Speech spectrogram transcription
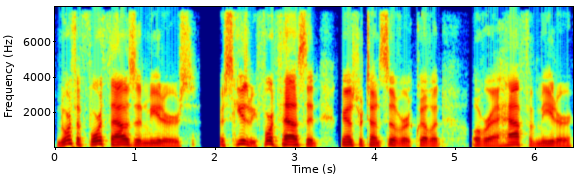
north of 4,000 meters, excuse me, 4,000 grams per ton silver equivalent over a half a meter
